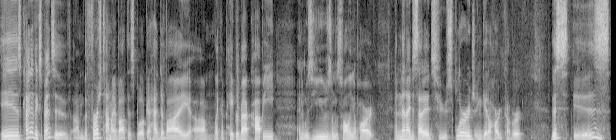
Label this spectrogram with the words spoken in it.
is kind of expensive. Um, the first time I bought this book, I had to buy um, like a paperback copy and it was used and was falling apart. And then I decided to splurge and get a hardcover. This is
